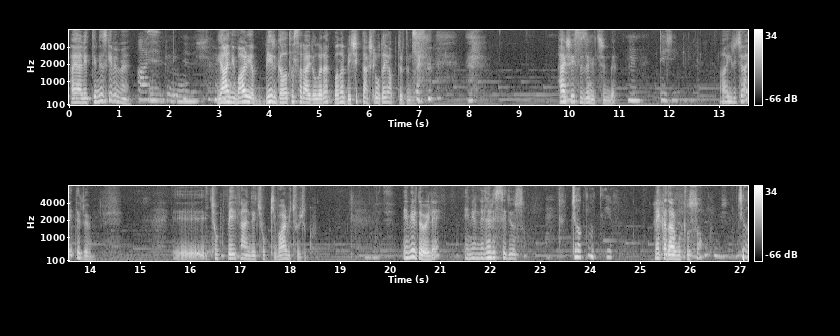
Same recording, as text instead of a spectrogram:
Hayal ettiğiniz gibi mi? Aynen. Yani var ya bir Galatasaraylı olarak bana Beşiktaşlı oda yaptırdınız. Her şey sizin içinde. Hı. Teşekkürler. Ay rica ederim. Ee, çok beyefendi, çok kibar bir çocuk. Emir de öyle. Emir neler hissediyorsun? Çok mutluyum. Ne kadar mutlusun? Çok.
